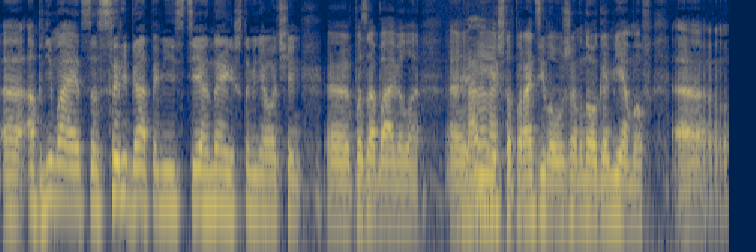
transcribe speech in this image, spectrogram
э, обнимается с ребятами из TNA, что меня очень э, позабавило. Э, Да-да-да. и что породило уже много мемов. Э,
